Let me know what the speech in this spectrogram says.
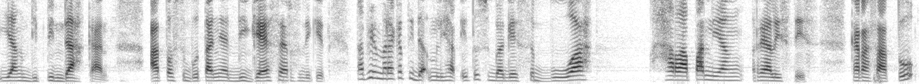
yang dipindahkan atau sebutannya digeser sedikit. Tapi mereka tidak melihat itu sebagai sebuah harapan yang realistis. Karena satu,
